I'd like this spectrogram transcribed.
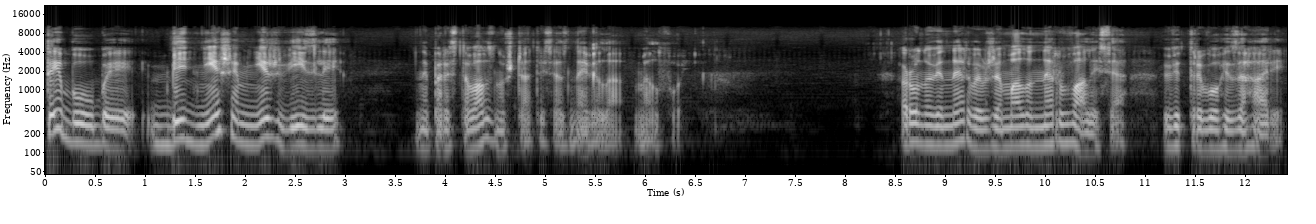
ти був би біднішим, ніж візлі, не переставав знущатися з Невіла Мелфой. Ронові нерви вже мало не рвалися від тривоги за Гаррі.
